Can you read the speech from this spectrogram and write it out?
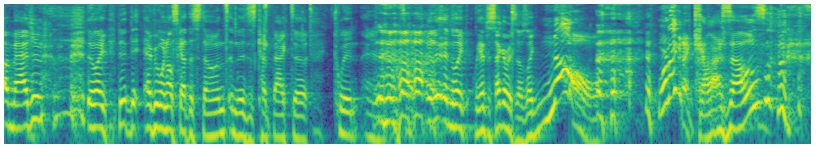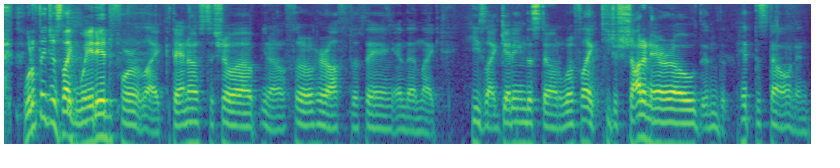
imagine they're like they, they- everyone else got the stones, and they just cut back to Clint, and, and, and they're like, "We have to sacrifice ourselves." Like, no, we're not gonna kill ourselves. What if they just like waited for like Thanos to show up, you know, throw her off the thing, and then like he's like getting the stone? What if like he just shot an arrow and hit the stone and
